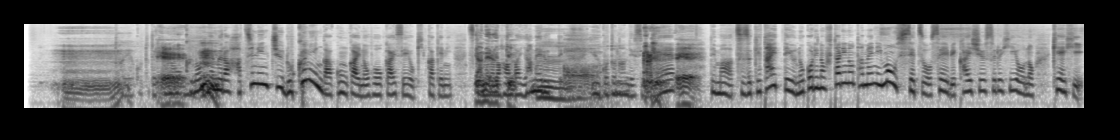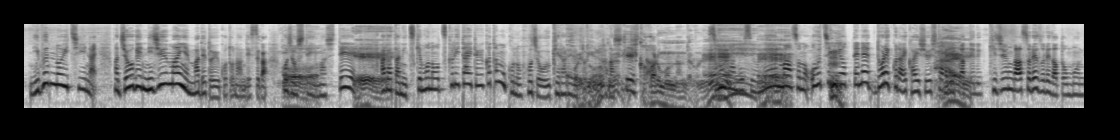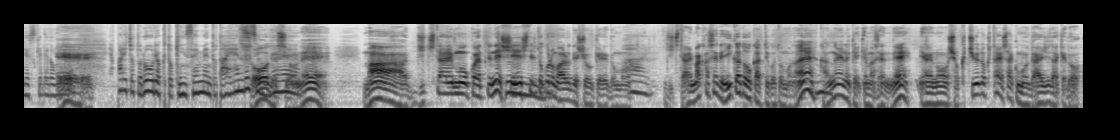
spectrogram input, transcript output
ことで、ええこの黒根村8人中6人が今回の法改正をきっかけに漬物の販売やめるっていうことなんですよね。えでまあ続けたいっていう残りの2人のためにも施設を整備改修する費用の経費2分の1以内、まあ、上限20万円までということなんですが補助していまして、ええ。新たに漬物を作りたいという方もこの補助を受けられれるという話でした。かかるもんなんだろうね。そうなんですよね、ええ。まあそのお家によってね、どれくらい回収したらいいかっていう基準がそれぞれだと思うんですけれども、えやっぱりちょっと労力と金銭面と大変えですよね。そうですよね。まあ自治体もこうやってね支援しているところもあるでしょうけれども、はい自治体任せでいいかどうかっていうこともね、考えなきゃいけませんね。いやあの食中毒対策も大事だけど、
